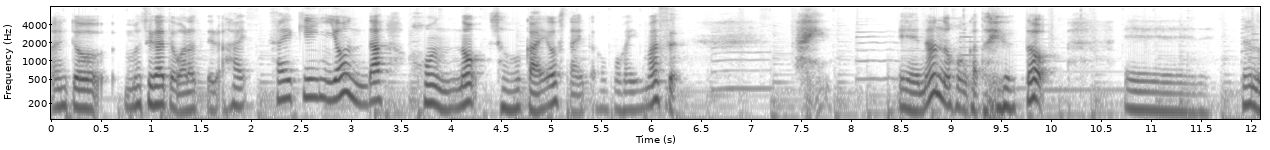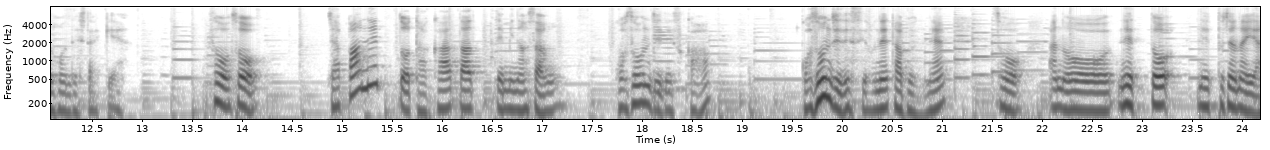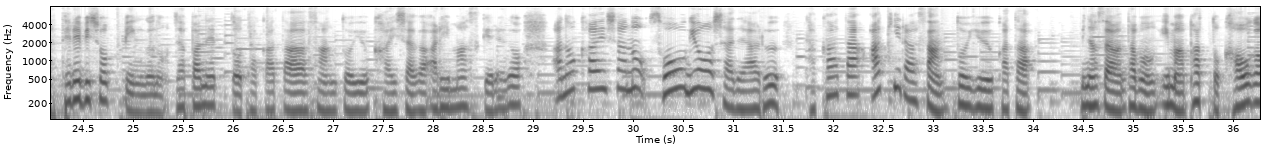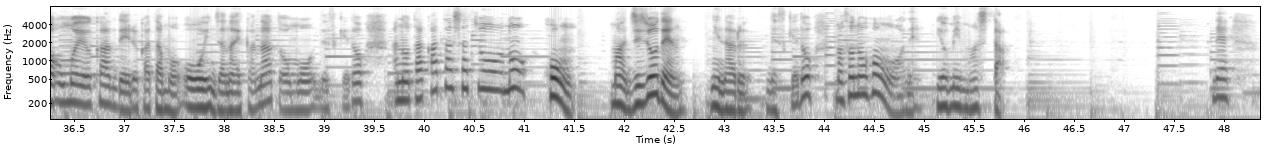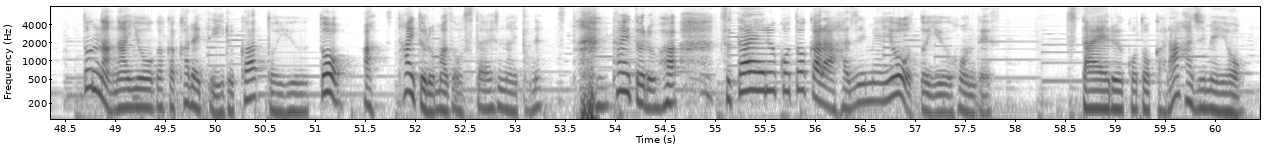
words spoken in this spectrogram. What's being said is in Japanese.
えーと間違って笑ってる。はい。最近読んだ本の紹介をしたいと思います。はい。えー、何の本かというと、えー、何の本でしたっけ？そうそう。ジャパネット高田って皆さんご存知ですか？ご存知ですよね多分ね。そう。あのネットネットじゃないやテレビショッピングのジャパネット高田さんという会社がありますけれどあの会社の創業者である高田明さんという方皆さん多分今パッと顔が思い浮かんでいる方も多いんじゃないかなと思うんですけどあの高田社長の本まあ自助伝になるんですけど、まあ、その本をね読みました。でどんな内容が書かれているかというとあタイトルまずお伝えしないとね。タイトルは「伝えることから始めよう」という本です。伝えることから始めよう。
